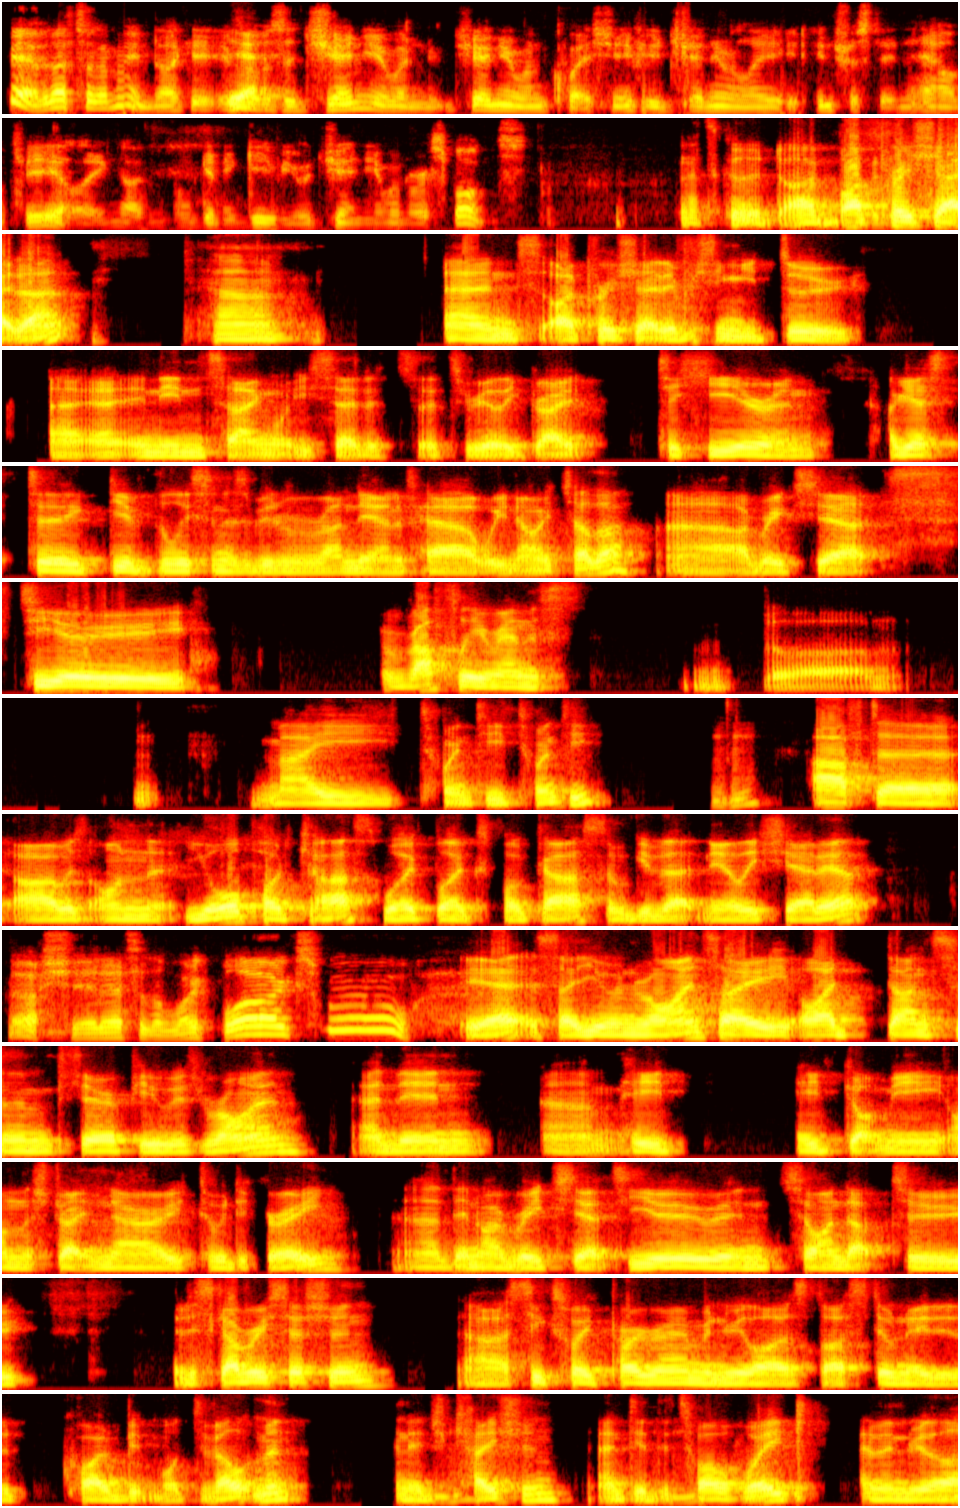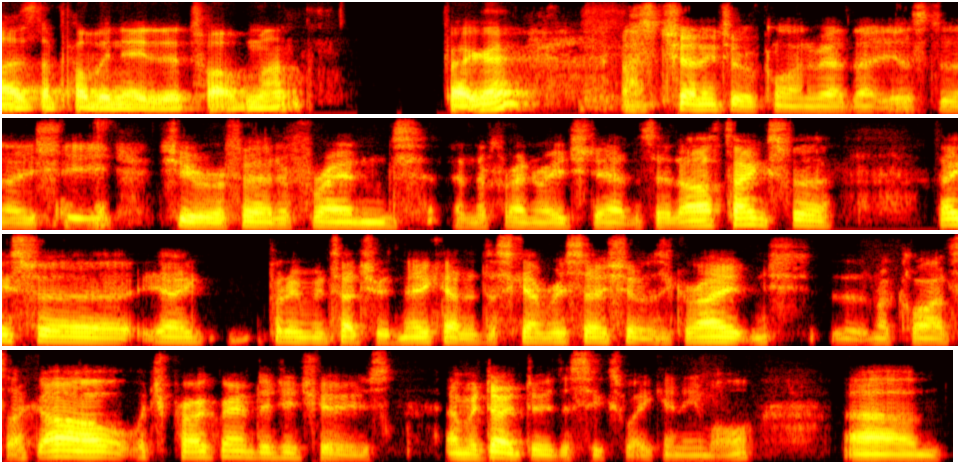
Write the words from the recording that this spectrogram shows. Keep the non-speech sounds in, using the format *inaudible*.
Yeah, but that's what I mean. Like, if yeah. it was a genuine, genuine question, if you're genuinely interested in how I'm feeling, I'm, I'm going to give you a genuine response. That's good. I, I appreciate that, um, and I appreciate everything you do. Uh, and in saying what you said, it's it's really great to hear, and I guess to give the listeners a bit of a rundown of how we know each other. Uh, I reached out to you roughly around this. Um, May 2020. Mm-hmm. After I was on your podcast, Woke Blokes podcast, so we'll give that nearly shout out. Oh, shout out to the Woke Blokes. Woo. Yeah, so you and Ryan. So I'd done some therapy with Ryan, and then um, he he'd got me on the straight and narrow to a degree. Uh, then I reached out to you and signed up to a discovery session, uh, six week program, and realised I still needed quite a bit more development and mm-hmm. education and did the mm-hmm. 12 week and then realized I probably needed a 12 month program. I was chatting to a client about that yesterday. She she referred a friend and the friend reached out and said, Oh, thanks for thanks for you know, putting me in touch with Nick. Had a discovery session. It was great. And she, my client's like, Oh, which program did you choose? And we don't do the six week anymore. Um,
